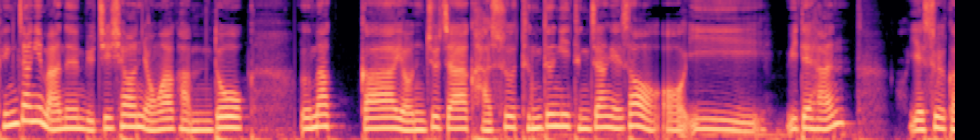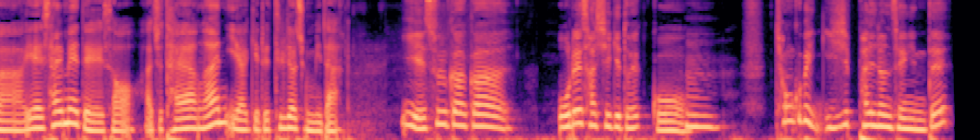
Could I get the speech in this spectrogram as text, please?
굉장히 많은 뮤지션, 영화 감독, 음악 가, 연주자, 가수 등등이 등장해서 어, 이 위대한 예술가의 삶에 대해서 아주 다양한 이야기를 들려줍니다. 이 예술가가 오래 사시기도 했고, 음. 1928년생인데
